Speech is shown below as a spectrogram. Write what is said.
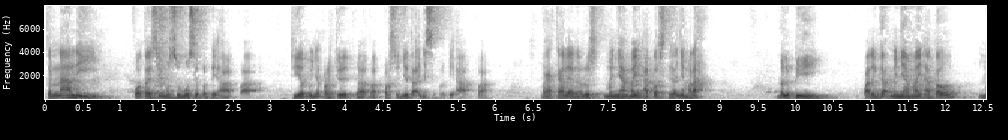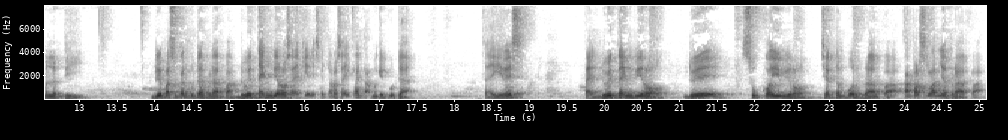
Kenali potensi musuhmu seperti apa. Dia punya prajurit berapa, persenjataannya seperti apa. Maka kalian harus menyamai atau setidaknya malah melebihi. Paling enggak menyamai atau melebihi. Dia pasukan kuda berapa? Dua tank biro saya kira. Secara saya kan tak mungkin kuda. Saya kira tank. Dua tank biro, dua Sukhoi biro, jet tempur berapa, kapal selamnya berapa.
